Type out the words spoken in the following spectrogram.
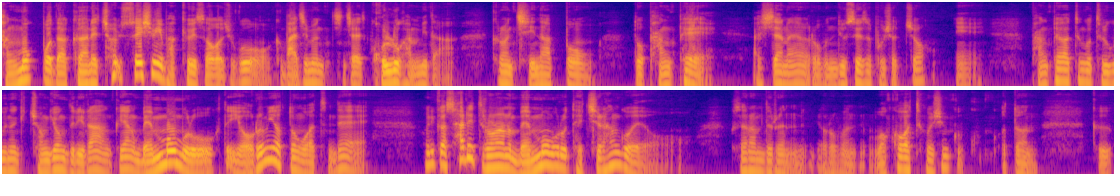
강목보다 그 안에 철, 쇠심이 박혀 있어가지고 그 맞으면 진짜 골로 갑니다. 그런 진압봉 또 방패 아시잖아요 여러분 뉴스에서 보셨죠? 예. 방패 같은 거 들고 있는 전경들이랑 그냥 맨몸으로 그때 여름이었던 것 같은데 그러니까 살이 드러나는 맨몸으로 대치를 한 거예요. 그 사람들은 여러분 워커 같은 거 신고 어떤 그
